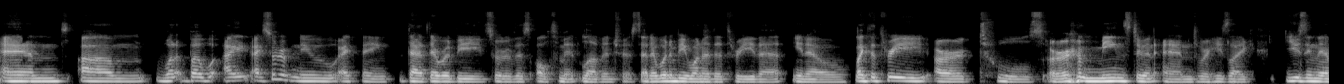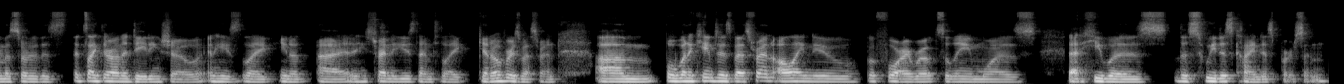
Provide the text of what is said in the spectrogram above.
and um what but I I sort of knew I think that there would be sort of this ultimate love interest that it wouldn't be one of the three that you know like the three are tools or means to an end where he's like using them as sort of this it's like they're on a dating show and he's like you know uh, and he's trying to use them to like get over his best friend um but when it came to his best friend all I knew before I wrote Saleem was that he was the sweetest, kindest person.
